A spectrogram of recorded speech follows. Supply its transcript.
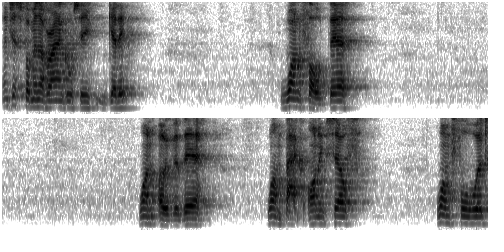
And just from another angle so you can get it. One fold there. One over there. One back on itself. One forward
